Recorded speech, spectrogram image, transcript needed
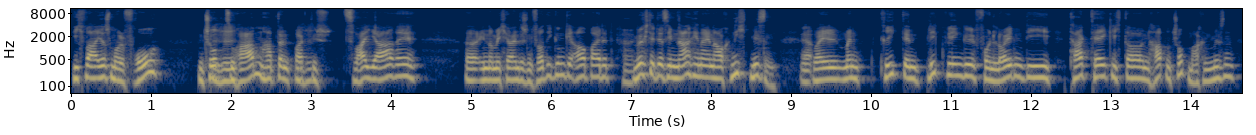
Ich war erst mal froh, einen Job mhm. zu haben, habe dann praktisch mhm. zwei Jahre äh, in der mechanischen Fertigung gearbeitet, möchte das im Nachhinein auch nicht missen. Ja. Weil man kriegt den Blickwinkel von Leuten, die tagtäglich da einen harten Job machen müssen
